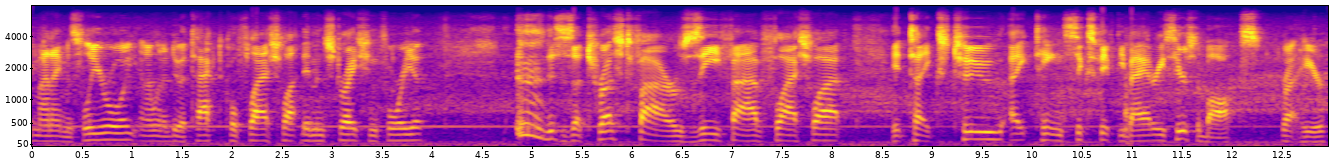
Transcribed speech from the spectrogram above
my name is Leroy, and I'm going to do a tactical flashlight demonstration for you. this is a TrustFire Z5 flashlight. It takes two 18650 batteries. Here's the box right here,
